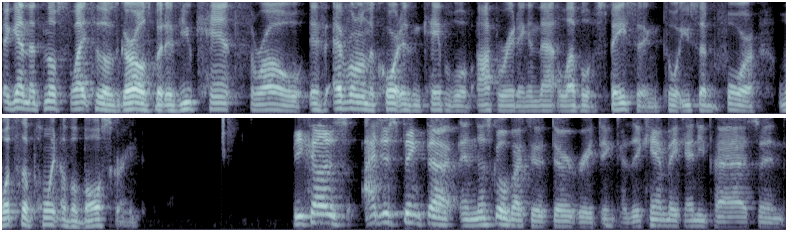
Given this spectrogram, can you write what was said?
again, that's no slight to those girls, but if you can't throw, if everyone on the court isn't capable of operating in that level of spacing, to what you said before, what's the point of a ball screen? Because I just think that, and let's go back to the third grade thing, because they can't make any pass. And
